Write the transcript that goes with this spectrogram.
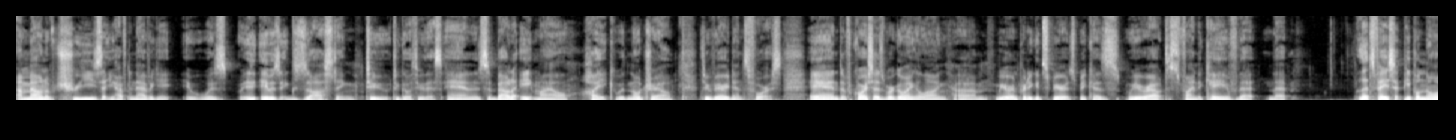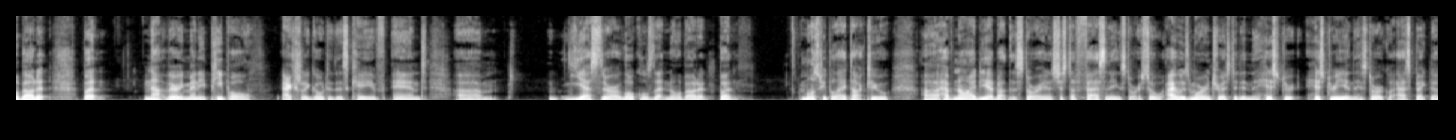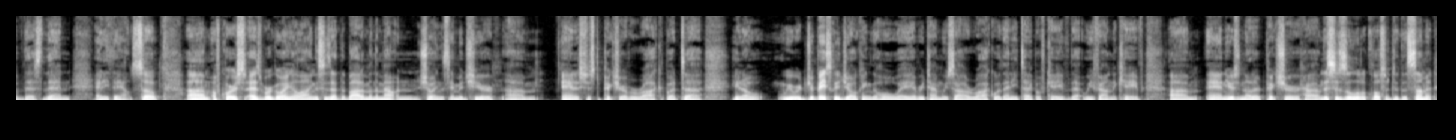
amount of trees that you have to navigate it was it, was exhausting to to go through this and it's about an eight mile hike with no trail through very dense forest and of course as we're going along um, we were in pretty good spirits because we were out to find a cave that that let's face it people know about it but not very many people actually go to this cave and um, yes there are locals that know about it but most people I talk to uh, have no idea about this story. and It's just a fascinating story. So I was more interested in the history, history and the historical aspect of this than anything else. So, um, of course, as we're going along, this is at the bottom of the mountain, showing this image here, um, and it's just a picture of a rock. But uh, you know, we were basically joking the whole way every time we saw a rock with any type of cave that we found the cave. Um, and here's another picture. Uh, this is a little closer to the summit.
